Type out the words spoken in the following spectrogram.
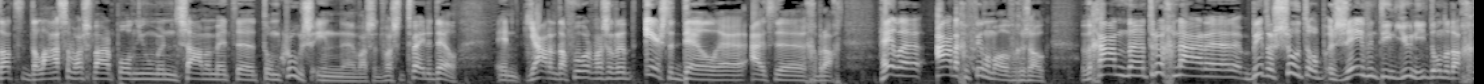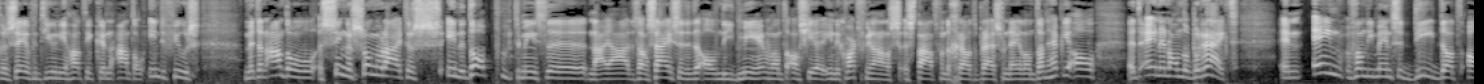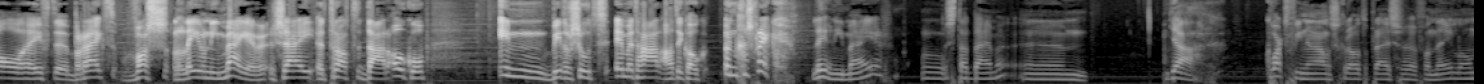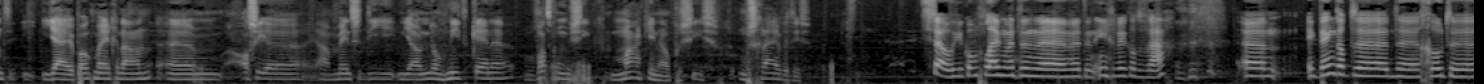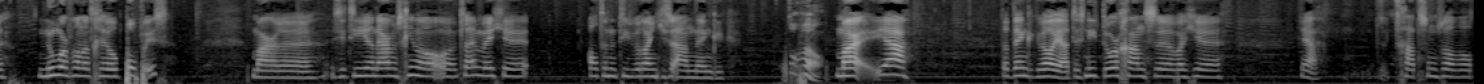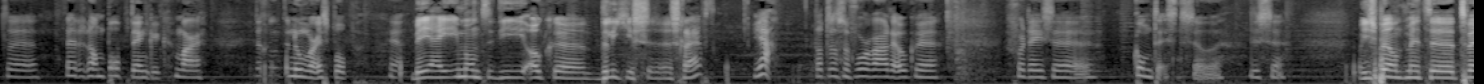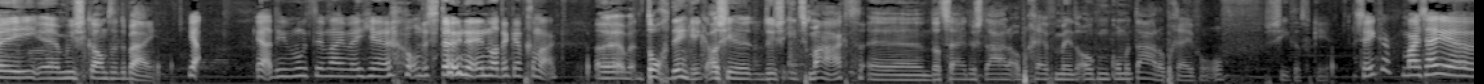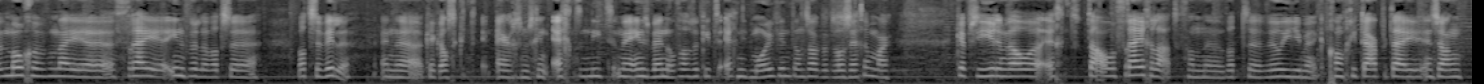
dat de laatste was waar Paul Newman samen met Tom Cruise in was. Het was het tweede deel. En jaren daarvoor was er het eerste deel uitgebracht. Hele aardige film overigens ook. We gaan eh, terug naar eh Bitterzoet op 17 juni. Donderdag 17 juni had ik een aantal interviews met een aantal singer-songwriters in de dop. Tenminste, nou ja, dan zijn ze er al niet meer. Want als je in de kwartfinales staat van de Grote Prijs van Nederland... dan heb je al het een en ander bereikt. En een van die mensen die dat al heeft eh, bereikt was Leonie Meijer. Zij eh, trad daar ook op in Bitterzoet. En met haar had ik ook een gesprek. Leonie Meijer staat bij me. Ehm, ja, kwartfinales Grote Prijs eh, van Nederland. Jij hebt ook meegedaan. Ehm, als je ja, mensen die jou nog niet kennen, wat voor muziek maak je nou precies? Omschrijf het eens. Zo, je komt gelijk met een, eh, met een ingewikkelde vraag. Ehm, ik denk dat de, de grote noemer van het geheel pop is. Maar eh, er zitten hier en daar misschien wel een klein beetje alternatieve randjes aan, denk ik. Toch wel. Maar ja, dat denk ik wel. Ja. Het is niet doorgaans eh, wat je... Ja, het gaat soms wel wat eh, verder dan pop, denk ik. Maar de grote noemer is pop. Ben jij iemand die ook eh, de liedjes schrijft? Dat was een voorwaarde ook voor deze contest. Zo, dus Je speelt met twee muzikanten erbij. ja, die moeten mij een beetje ondersteunen in wat ik heb gemaakt. Eh, toch denk ik, als je dus iets maakt, eh, dat zij dus daar op een gegeven moment ook een commentaar op geven. Of zie ik dat verkeerd? Zeker. Maar zij eh, mogen van mij vrij invullen wat ze, wat ze willen. En kijk, als ik het ergens misschien echt niet mee eens ben of als ik iets echt niet mooi vind, dan zal ik dat wel zeggen. Maar ik heb ze hierin wel echt totaal vrijgelaten van wat wil je hiermee. Ik heb gewoon gitaarpartij en zang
